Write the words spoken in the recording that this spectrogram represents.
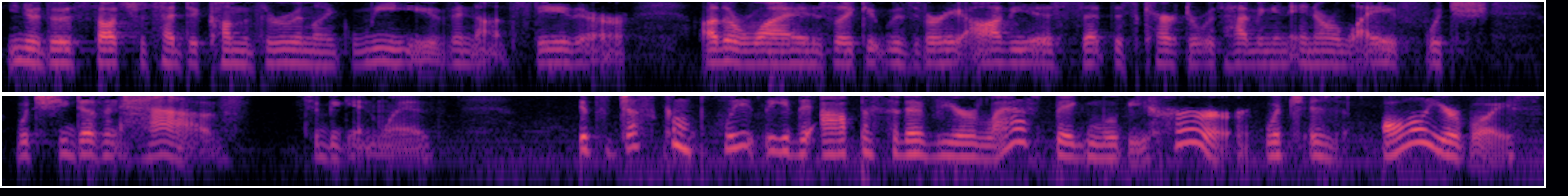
you know, those thoughts just had to come through and like leave and not stay there. Otherwise, like it was very obvious that this character was having an inner life, which, which she doesn't have to begin with. It's just completely the opposite of your last big movie, Her, which is all your voice.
